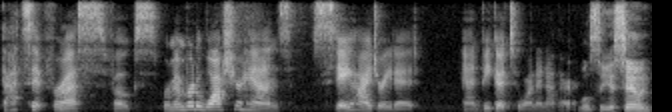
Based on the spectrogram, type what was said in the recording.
that's it for us, folks. Remember to wash your hands, stay hydrated, and be good to one another. We'll see you soon.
